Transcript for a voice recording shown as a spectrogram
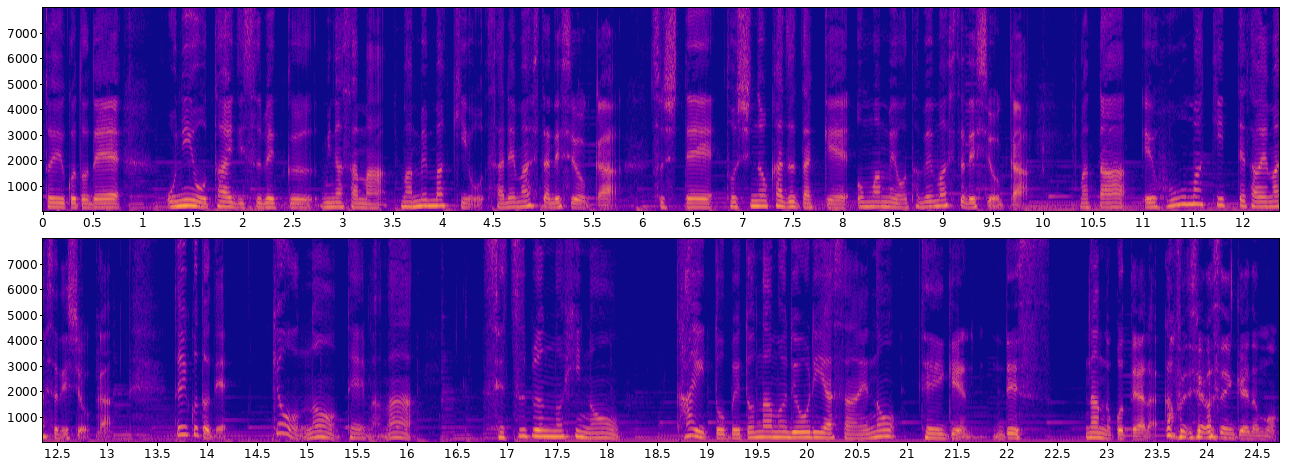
ということで鬼を退治すべく皆様豆まきをされましたでしょうか。そして年の数だけお豆を食べましたでしょうか。また恵方巻きって食べましたでしょうか。ということで今日のテーマは節分の日のタイとベトナム料理屋さんへの提言です。何のことやらかもしれませんけれども。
